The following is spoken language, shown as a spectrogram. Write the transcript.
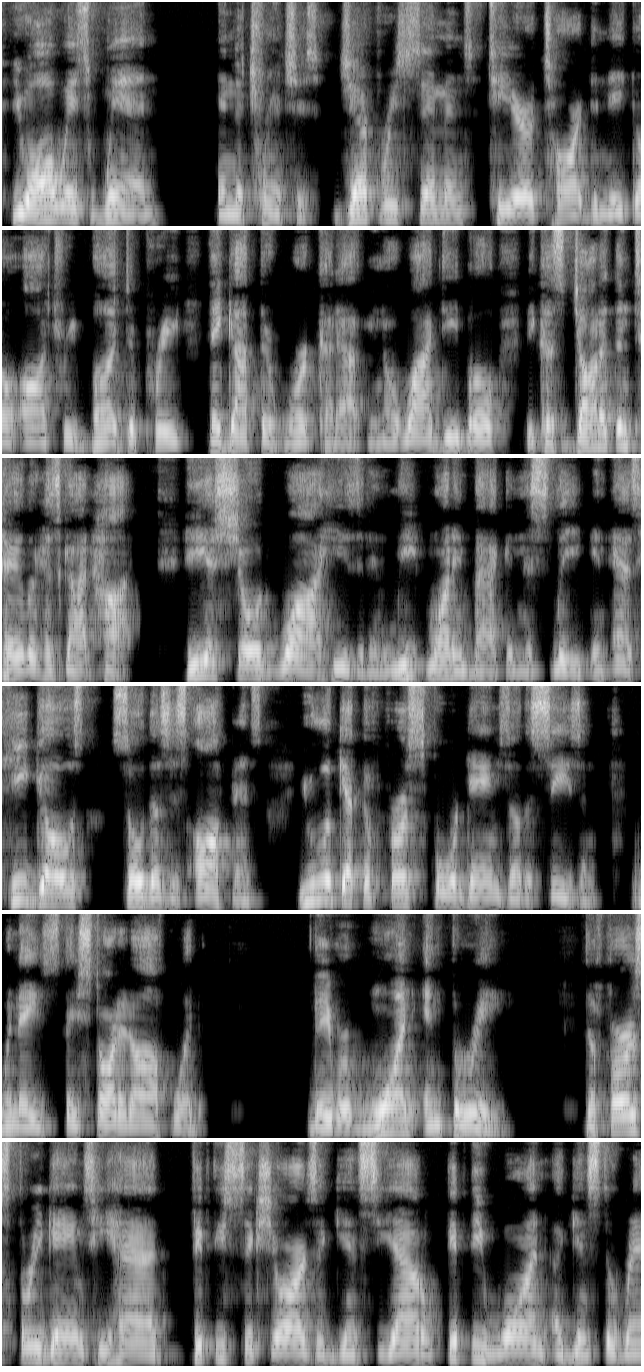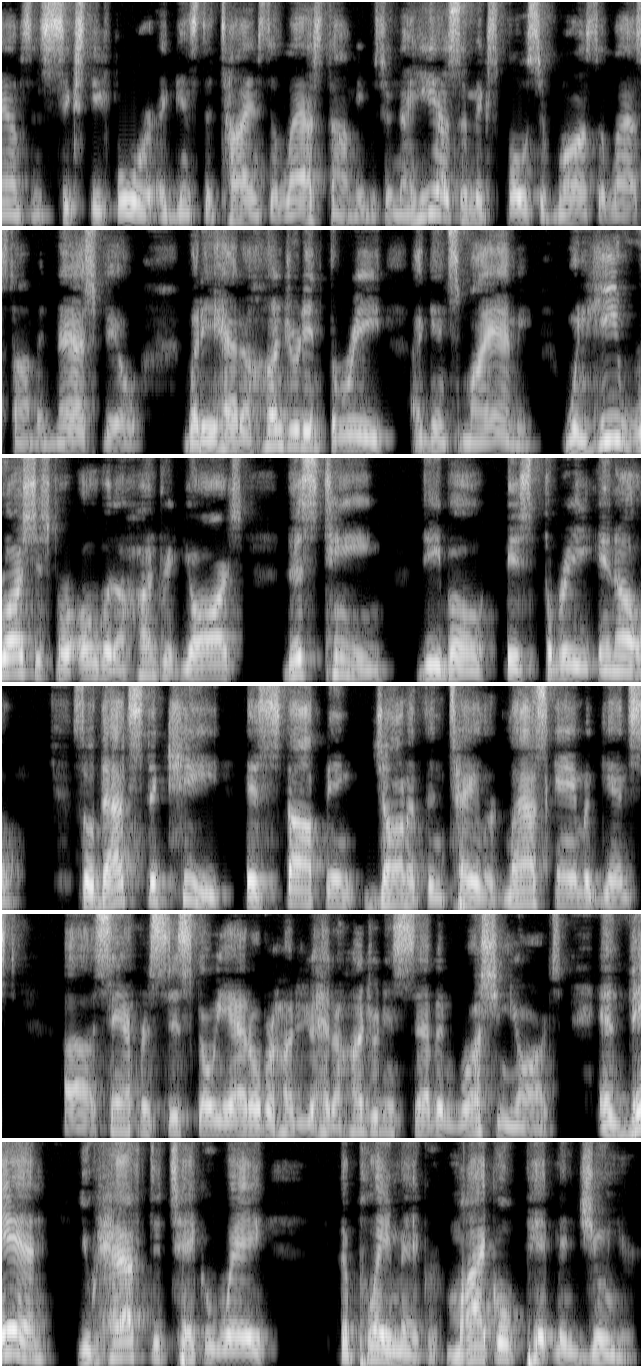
You always win in the trenches. Jeffrey Simmons, Teair Tart, Denico Autry, Bud Dupree, they got their work cut out. You know why, Debo? Because Jonathan Taylor has got hot. He has showed why he's an elite running back in this league. And as he goes, so does his offense. You look at the first four games of the season when they, they started off, what they were one and three. The first three games he had 56 yards against Seattle, 51 against the Rams, and 64 against the Titans the last time he was here. Now, he has some explosive runs the last time in Nashville, but he had 103 against Miami. When he rushes for over the 100 yards, this team, Debo, is 3 and 0. So that's the key is stopping Jonathan Taylor. Last game against uh, San Francisco, he had over 100, had 107 rushing yards. And then you have to take away the playmaker, Michael Pittman Jr.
